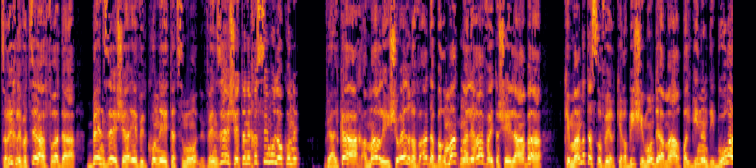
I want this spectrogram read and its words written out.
צריך לבצע הפרדה בין זה שהעבד קונה את עצמו, לבין זה שאת הנכסים הוא לא קונה. ועל כך אמר לי שואל רב עדה בר מתנה לרבה את השאלה הבאה, כמן אתה סובר, כרבי שמעון דאמר פלגינן דיבורה,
